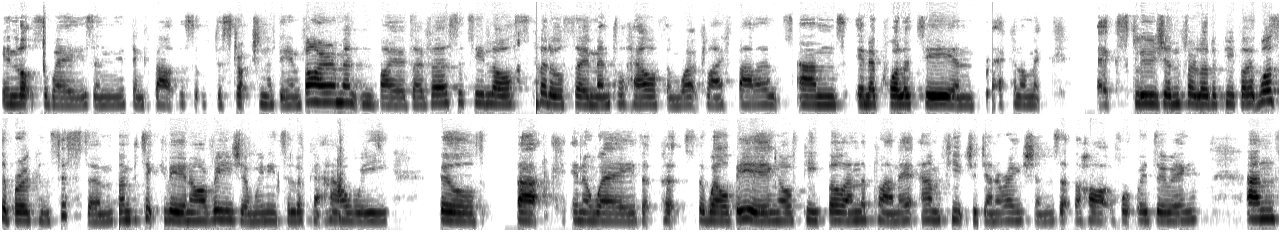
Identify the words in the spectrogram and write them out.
in lots of ways. And you think about the sort of destruction of the environment and biodiversity loss, but also mental health and work life balance and inequality and economic exclusion for a lot of people. It was a broken system. And particularly in our region, we need to look at how we build back in a way that puts the well-being of people and the planet and future generations at the heart of what we're doing and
